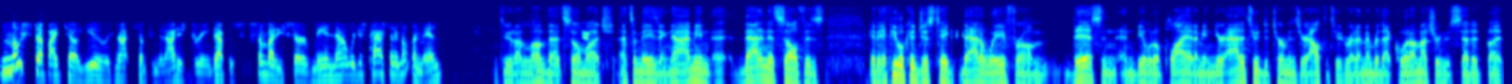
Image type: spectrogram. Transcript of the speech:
most stuff I tell you is not something that I just dreamed up. It's somebody served me, and now we're just passing it on, man. Dude, I love that so much. That's amazing. Now, I mean, uh, that in itself is, if, if people could just take that away from this and, and be able to apply it, I mean, your attitude determines your altitude, right? I remember that quote. I'm not sure who said it, but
